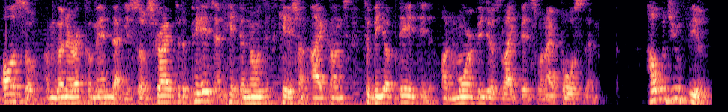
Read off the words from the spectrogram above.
Also, I'm going to recommend that you subscribe to the page and hit the notification icons to be updated on more videos like this when I post them. How would you feel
